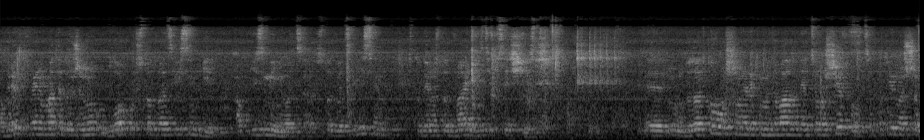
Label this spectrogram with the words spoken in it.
Алгоритм повинен мати довжину блоку 128 біт, а і змінюватися 128, 192 і 256. Е, ну, Додатково, що ми рекомендували для цього шифру, це потрібно, щоб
